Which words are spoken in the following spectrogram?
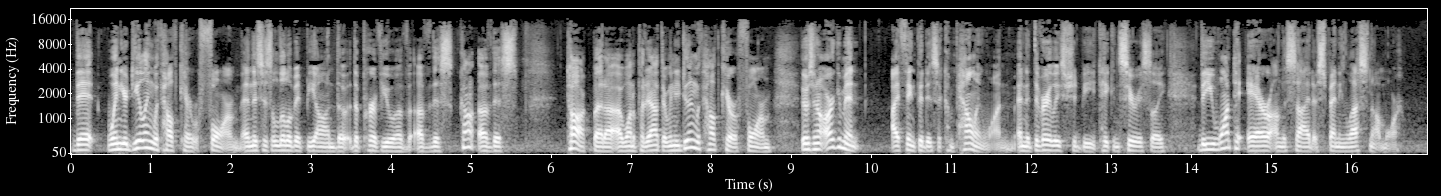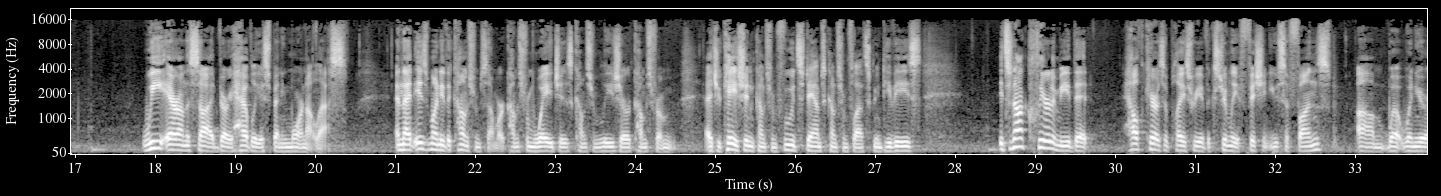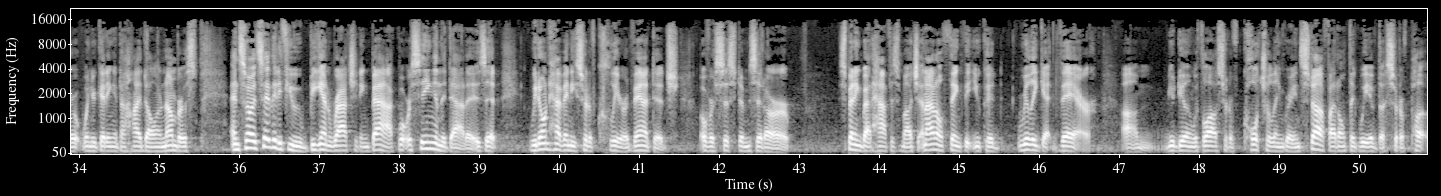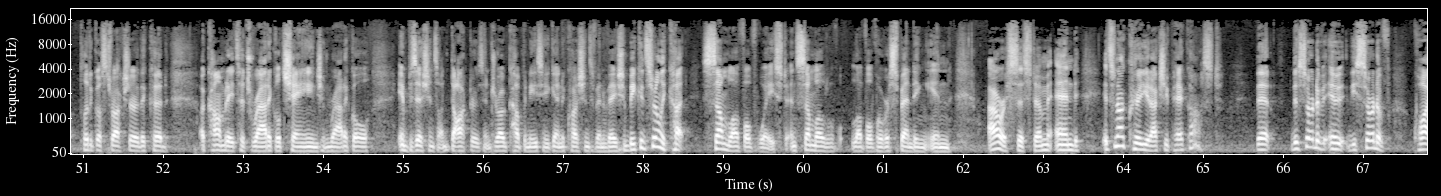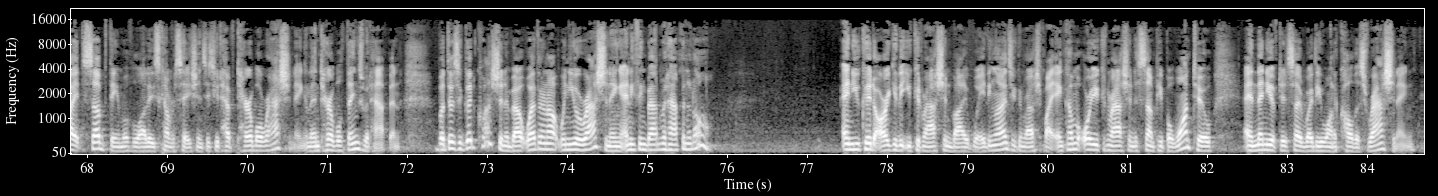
that when you're dealing with healthcare reform, and this is a little bit beyond the, the purview of, of, this, of this talk, but uh, I want to put it out there. When you're dealing with healthcare reform, there's an argument I think that is a compelling one, and at the very least should be taken seriously, that you want to err on the side of spending less, not more. We err on the side very heavily of spending more, not less. And that is money that comes from somewhere. It comes from wages, comes from leisure, comes from education, comes from food stamps, comes from flat screen TVs. It's not clear to me that healthcare is a place where you have extremely efficient use of funds um, when you're when you're getting into high dollar numbers. And so I'd say that if you begin ratcheting back, what we're seeing in the data is that we don't have any sort of clear advantage over systems that are spending about half as much. And I don't think that you could really get there um, you're dealing with a lot of sort of culturally ingrained stuff. I don't think we have the sort of po- political structure that could accommodate such radical change and radical impositions on doctors and drug companies. And you get into questions of innovation, but you can certainly cut some level of waste and some level, level of overspending in our system. And it's not clear you'd actually pay a cost. That this sort of the sort of quiet sub theme of a lot of these conversations is you'd have terrible rationing and then terrible things would happen. But there's a good question about whether or not when you were rationing anything bad would happen at all. And you could argue that you could ration by waiting lines, you can ration by income, or you can ration as some people want to, and then you have to decide whether you want to call this rationing.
